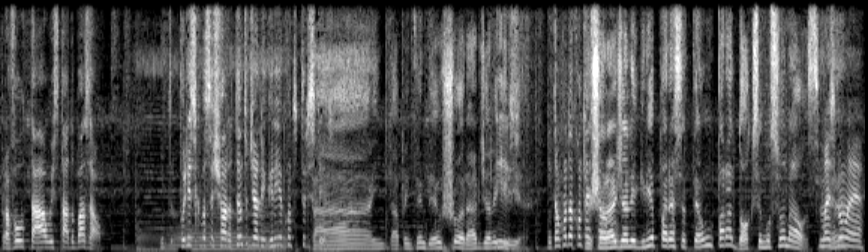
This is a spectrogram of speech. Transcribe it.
pra voltar ao estado basal. Então, por isso que você chora tanto de alegria quanto de tristeza. Tá, hein, dá pra entender o chorar de alegria. Isso. Então, quando Porque o acontece chorar algo- de alegria parece até um paradoxo emocional, assim. Mas né? não é.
